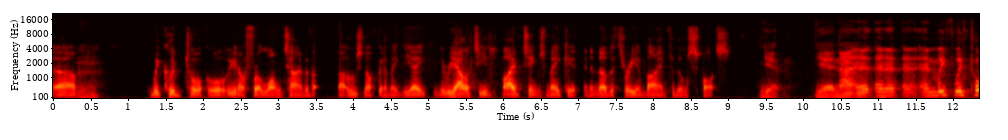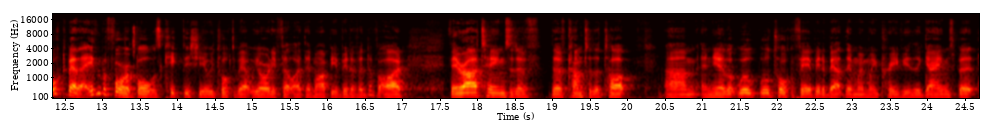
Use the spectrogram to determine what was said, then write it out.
Um, Mm. We could talk, all you know, for a long time about, about who's not going to make the eight. The reality is, five teams make it, and another three are vying for those spots. Yeah, yeah, no, and and and, we've we've talked about that even before a ball was kicked this year. We talked about we already felt like there might be a bit of a divide. There are teams that have that have come to the top, um, and yeah, look, we'll we'll talk a fair bit about them when we preview the games. But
